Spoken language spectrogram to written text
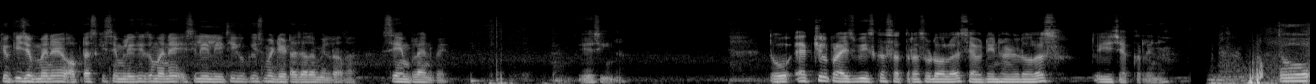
क्योंकि जब मैंने ऑप्टस की सिम ली थी तो मैंने इसलिए ली थी क्योंकि उसमें डेटा ज़्यादा मिल रहा था सेम प्लान पे। ये सीन है। तो एक्चुअल प्राइस भी इसका सत्रह सौ डॉलर है सेवनटीन हंड्रेड डॉलर्स तो ये चेक कर लेना। तो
